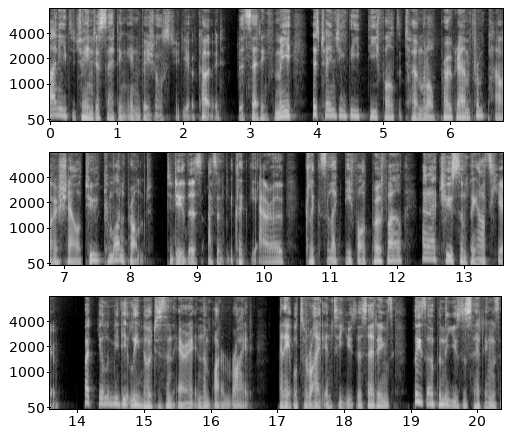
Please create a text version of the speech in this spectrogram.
I need to change a setting in Visual Studio Code. The setting for me is changing the default terminal program from PowerShell to Command Prompt. To do this, I simply click the arrow, click Select Default Profile, and I choose something else here. But you'll immediately notice an error in the bottom right. Unable to write into user settings, please open the user settings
